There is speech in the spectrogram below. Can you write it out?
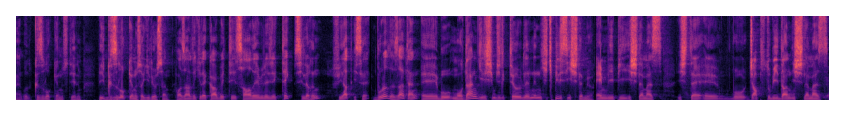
yani bu Kızıl Okyanus diyelim. Bir Kızıl Okyanus'a giriyorsan pazardaki rekabeti sağlayabilecek tek silahın fiyat ise burada zaten e, bu modern girişimcilik teorilerinin hiçbirisi işlemiyor. MVP işlemez, işte e, bu Jobs to be'dan işlemez.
